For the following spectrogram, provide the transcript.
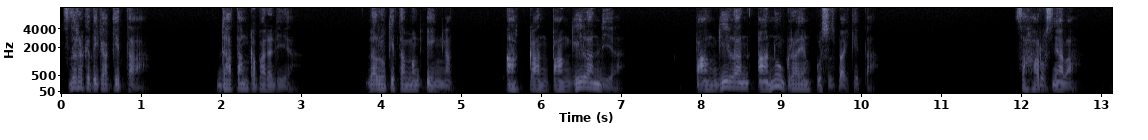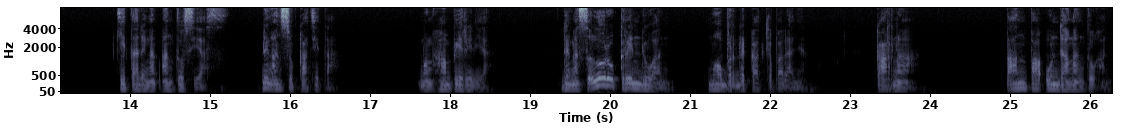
Saudara ketika kita datang kepada dia, lalu kita mengingat akan panggilan dia, panggilan anugerah yang khusus bagi kita. Seharusnya lah kita dengan antusias, dengan sukacita, menghampiri dia dengan seluruh kerinduan mau berdekat kepadanya. Karena tanpa undangan Tuhan,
